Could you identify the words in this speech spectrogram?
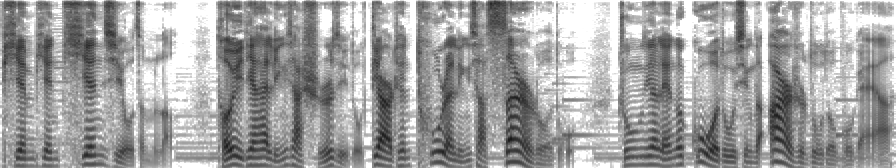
偏偏天气又这么冷，头一天还零下十几度，第二天突然零下三十多度，中间连个过渡性的二十度都不给啊！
